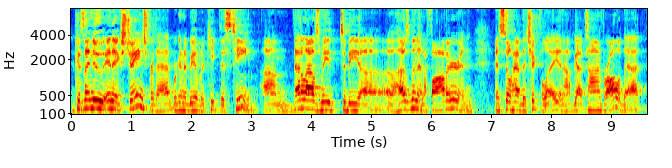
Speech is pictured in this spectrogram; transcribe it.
Because they knew in exchange for that, we're going to be able to keep this team. Um, that allows me to be a, a, husband and a father and, and still have the Chick fil A, and I've got time for all of that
